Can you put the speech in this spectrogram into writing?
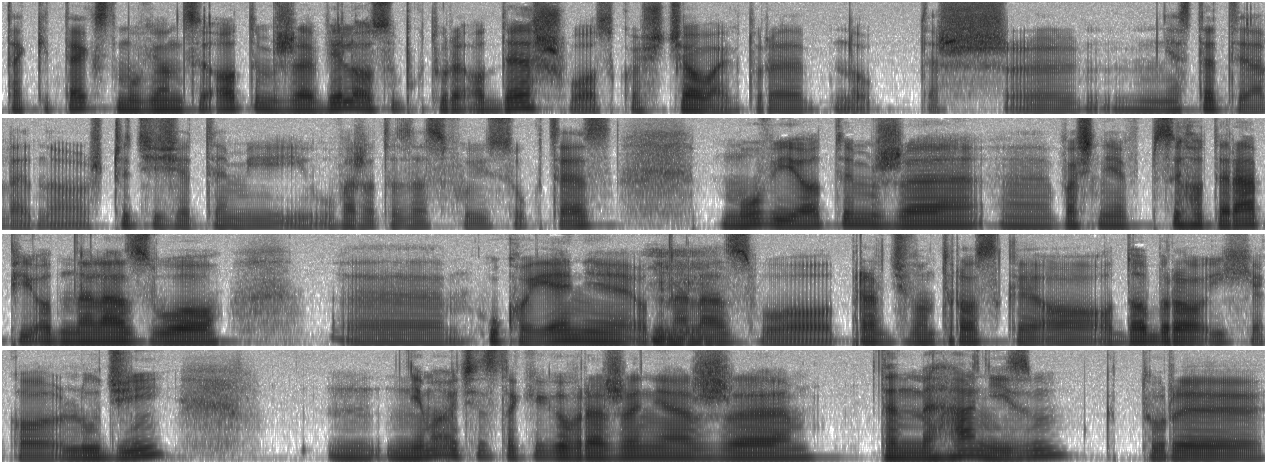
taki tekst mówiący o tym, że wiele osób, które odeszło z kościoła, które no, też y, niestety, ale no, szczyci się tym i, i uważa to za swój sukces, mówi o tym, że e, właśnie w psychoterapii odnalazło e, ukojenie, odnalazło prawdziwą troskę o, o dobro ich jako ludzi. Mm, Nie ma ojciec takiego wrażenia, że ten mechanizm, który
